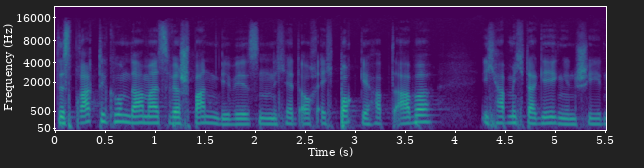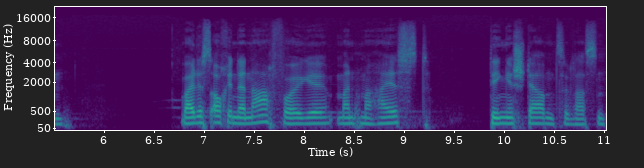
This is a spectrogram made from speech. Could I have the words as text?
Das Praktikum damals wäre spannend gewesen und ich hätte auch echt Bock gehabt, aber ich habe mich dagegen entschieden, weil es auch in der Nachfolge manchmal heißt, Dinge sterben zu lassen,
